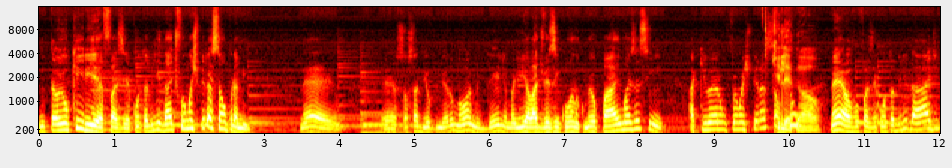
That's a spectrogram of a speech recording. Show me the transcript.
Então eu queria fazer contabilidade, foi uma inspiração para mim. Né? É, só sabia o primeiro nome dele, mas ia lá de vez em quando com meu pai, mas assim, aquilo era, um- foi uma inspiração. Que Então, legal. né, eu vou fazer contabilidade.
